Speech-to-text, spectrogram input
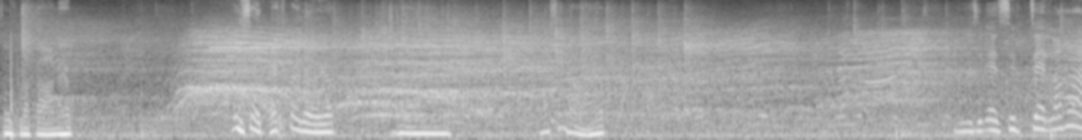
สมุทรปราการนะครับอุ้สิร์ฟเอ็กซ์ไปเลยครับทางลักษณะครับ 21 17 แล้วค่ะ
